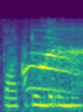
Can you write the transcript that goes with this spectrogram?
பார்த்துட்டு வந்துடுறேம்மா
